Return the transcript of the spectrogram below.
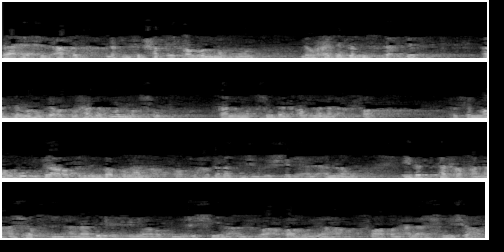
بائع في العقد لكن في الحقيقة والمضمون لو عجز المستأجر ألزمه برد وهذا هو المقصود. قال المقصود أن أضمن الأقصاد فسموه إجارة من باب ضمان الأقصاد وهذا لا تجيب الشريعة لأنه إذا اتفق مع شخص على بيع سيارة بعشرين ألف وأعطاه إياها أقصادا على عشرين شهر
